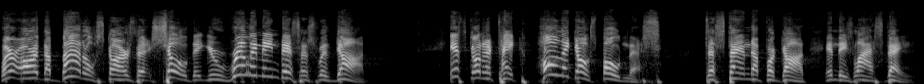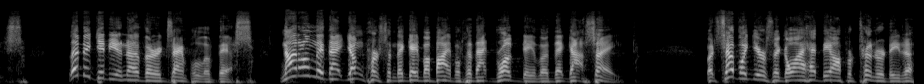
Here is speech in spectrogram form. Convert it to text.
Where are the battle scars that show that you really mean business with God? It's going to take Holy Ghost boldness to stand up for God in these last days. Let me give you another example of this. Not only that young person that gave a Bible to that drug dealer that got saved, but several years ago, I had the opportunity to,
